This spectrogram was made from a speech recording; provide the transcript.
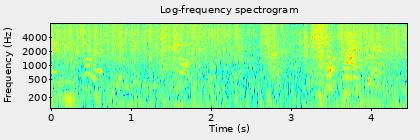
Enemy turret Stop right there.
